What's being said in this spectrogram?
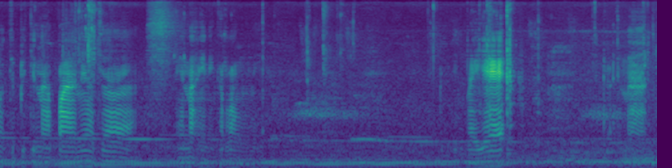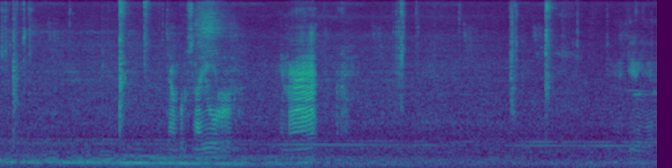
Mau dibikin apa ini aja enak ini kerang bikin peyek enak. Campur sayur enak Kayak gini ya.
